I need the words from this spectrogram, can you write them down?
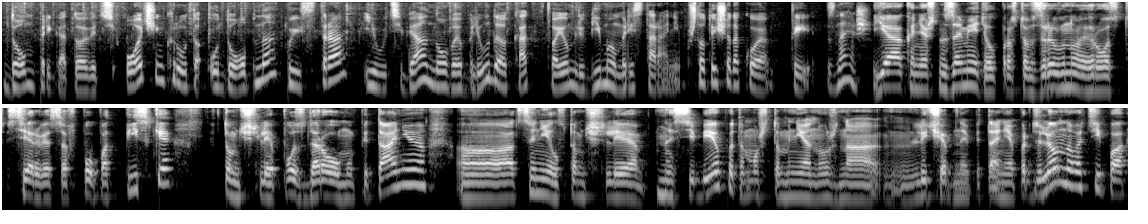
дом приготовить. Очень круто удобно, быстро, и у тебя новое блюдо, как в твоем любимом ресторане. Что-то еще такое ты знаешь? Я, конечно, заметил просто взрывной рост сервисов по подписке в том числе по здоровому питанию, э, оценил в том числе на себе, потому что мне нужно лечебное питание определенного типа.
